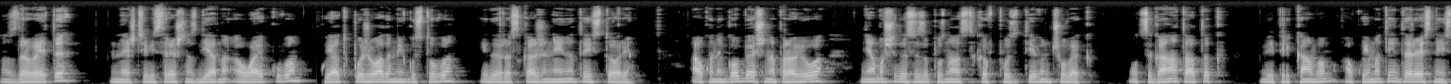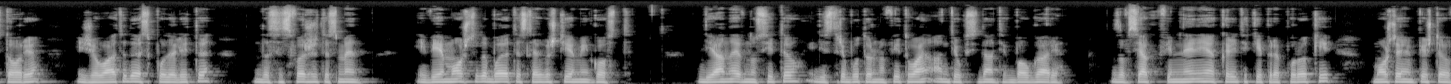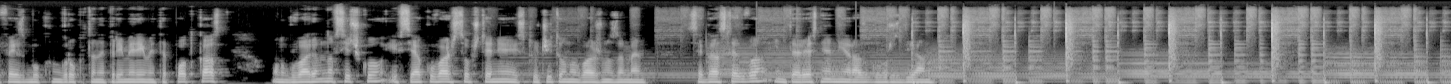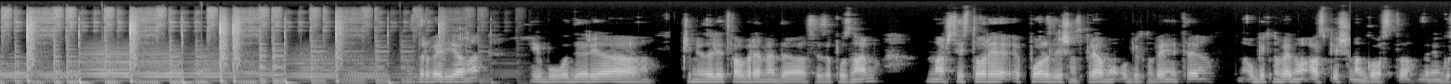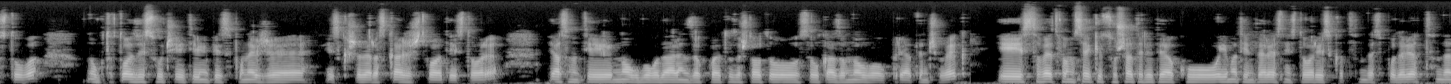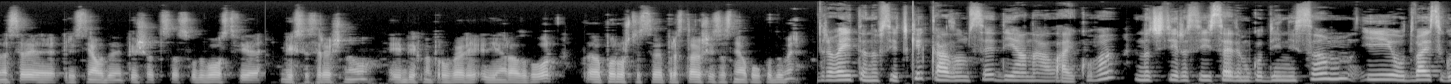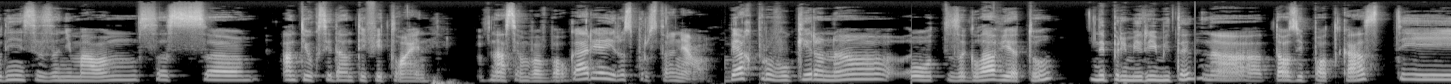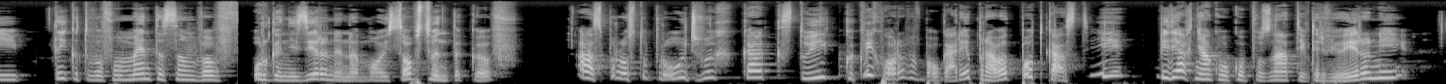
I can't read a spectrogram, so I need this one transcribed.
Здравейте! Днес ще ви срещна с Диана Алайкова, която пожела да ми гостува и да разкаже нейната история. Ако не го беше направила, нямаше да се запознава с такъв позитивен човек. От сега нататък ви приканвам, ако имате интересна история и желаете да я споделите, да се свържете с мен и вие можете да бъдете следващия ми гост. Диана е вносител и дистрибутор на Fitline антиоксиданти в България. За всякакви мнения, критики и препоръки можете да ми пишете във Facebook групата Непримиримите подкаст. Отговарям на всичко и всяко ваше съобщение е изключително важно за мен. Сега следва интересният ни разговор с Диана. Здравей, Диана, и благодаря, че ми дали това време да се запознаем. Нашата история е по-различна спрямо обикновените. Обикновено аз пиша на госта да ми гостува, но като в този случай ти ми писа, понеже искаше да разкажеш твоята история. И аз съм ти много благодарен за което, защото се оказа много приятен човек. И съветвам всеки от слушателите, ако имат интересни истории, искат да споделят, да не се присняват да ми пишат. С удоволствие бих се срещнал и бихме провели един разговор. Първо ще се представиш и с няколко думи. Здравейте на всички, казвам се Диана Алайкова. На 47 години съм и от 20 години се занимавам с антиоксиданти Fitline внасям в България и разпространявам. Бях провокирана от заглавието Непримиримите на този подкаст и тъй като в момента съм в организиране на мой собствен такъв, аз просто проучвах как стои, какви хора в България правят подкаст. И видях няколко познати интервюирани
